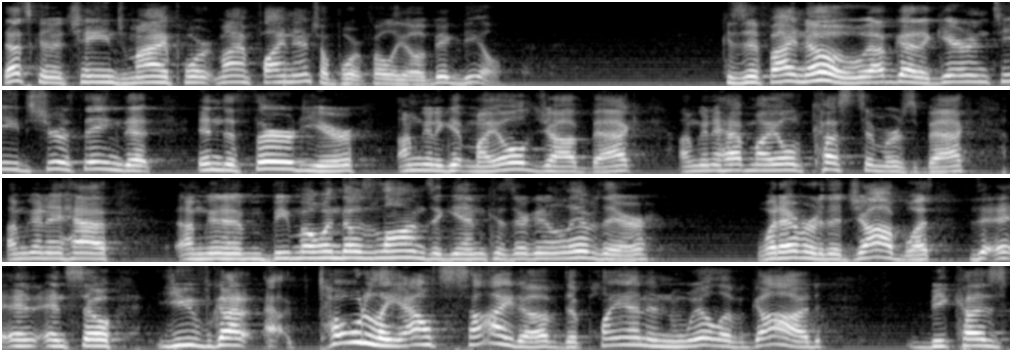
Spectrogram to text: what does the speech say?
that's going to change my, port, my financial portfolio a big deal. Because if I know I've got a guaranteed sure thing that in the third year, I'm going to get my old job back, I'm going to have my old customers back. I'm going to have I'm going to be mowing those lawns again because they're going to live there, whatever the job was. And, and so you've got uh, totally outside of the plan and will of God because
